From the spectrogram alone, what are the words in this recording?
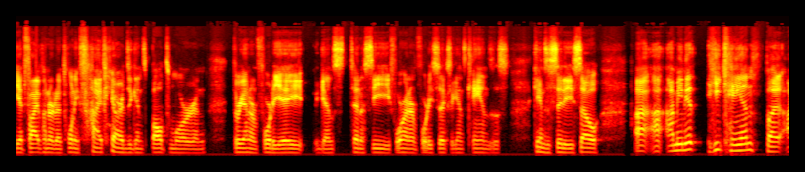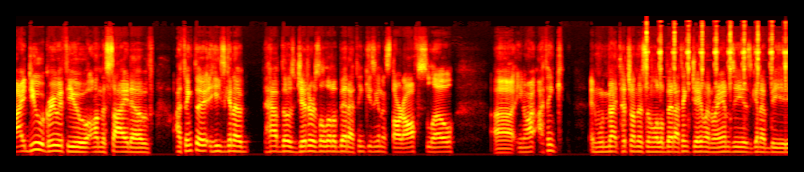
he had 525 yards against Baltimore and 348 against Tennessee, 446 against Kansas, Kansas City. So, I, I mean, it he can, but I do agree with you on the side of I think that he's gonna have those jitters a little bit. I think he's gonna start off slow. Uh, you know, I, I think and we might touch on this in a little bit. I think Jalen Ramsey is going to be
